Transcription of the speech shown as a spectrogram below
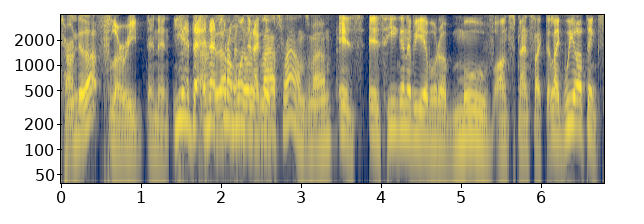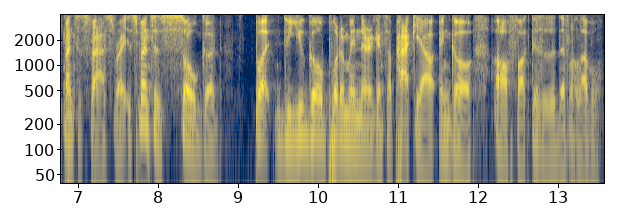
turned it up flurried and then yeah, that, and that's what I'm wondering. I go, last rounds man is is he going to be able to move on Spence like that? Like we all think Spence is fast, right? Spence is so good, but do you go put him in there against a Pacquiao and go, oh fuck, this is a different level?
